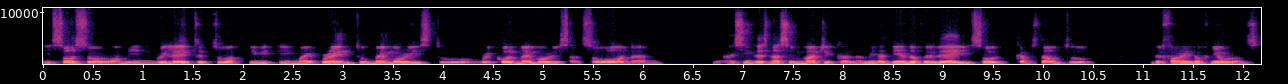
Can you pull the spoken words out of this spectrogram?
is also, I mean, related to activity in my brain, to memories, to recall memories, and so on. And I think there's nothing magical. I mean, at the end of the day, it all comes down to the firing of neurons.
